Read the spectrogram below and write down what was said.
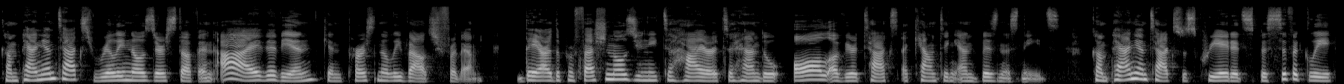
Companion Tax really knows their stuff, and I, Vivian, can personally vouch for them. They are the professionals you need to hire to handle all of your tax, accounting, and business needs. Companion Tax was created specifically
